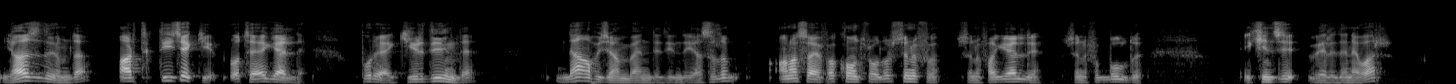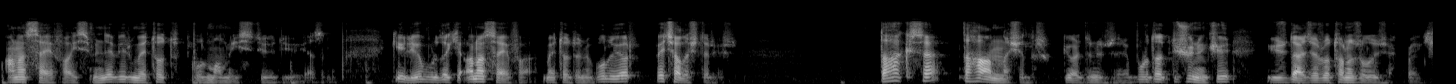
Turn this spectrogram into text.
Yazdığımda artık diyecek ki rotaya geldi. Buraya girdiğinde ne yapacağım ben dediğinde yazılım ana sayfa controller sınıfı. Sınıfa geldi. Sınıfı buldu. İkinci veride ne var? Ana sayfa isminde bir metot bulmamı istiyor diyor yazılım. Geliyor buradaki ana sayfa metodunu buluyor ve çalıştırıyor. Daha kısa, daha anlaşılır gördüğünüz üzere. Burada düşünün ki yüzlerce rotanız olacak belki.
